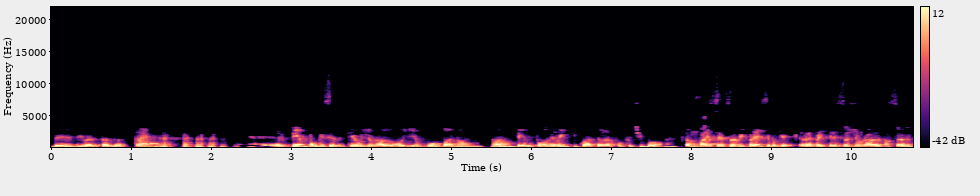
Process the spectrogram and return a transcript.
de Libertadores. Então, o tempo que, se, que, o jogador hoje ocupa não, não é um tempo de 24 horas para o futebol. Né? Então faz essa diferença, porque de repente esses jogadores não sabem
